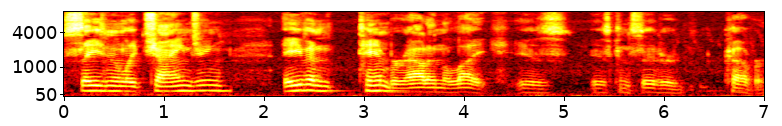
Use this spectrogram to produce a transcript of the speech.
seasonally changing, even timber out in the lake is is considered cover.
